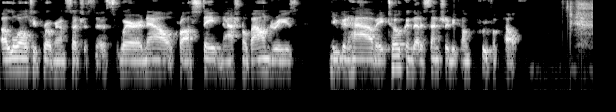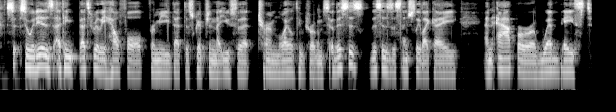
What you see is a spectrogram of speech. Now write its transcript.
a loyalty program such as this, where now across state national boundaries, you can have a token that essentially becomes proof of health. So, so it is. I think that's really helpful for me. That description, that use of that term, loyalty program. So this is this is essentially like a an app or a web based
